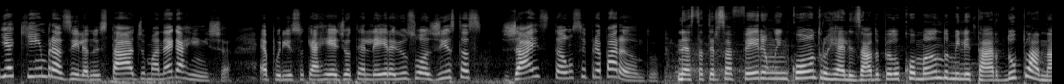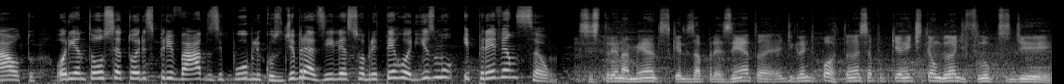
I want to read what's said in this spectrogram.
e aqui em Brasília, no estádio Mané Garrincha. É por isso que a rede hoteleira e os lojistas já estão se preparando. Nesta terça-feira, um encontro realizado pelo Comando Militar do Planalto orientou os setores privados e públicos de Brasília sobre terrorismo e prevenção. Esses treinamentos que eles apresentam é de grande importância porque a gente tem um grande fluxo de,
